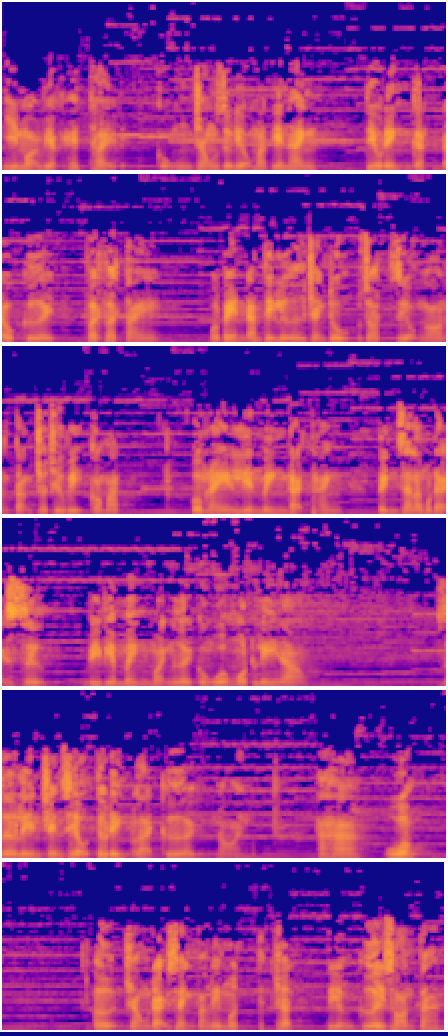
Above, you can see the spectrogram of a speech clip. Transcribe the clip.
Nhìn mọi việc hết thảy cũng trong dự liệu mà tiến hành. Tiêu đỉnh gật đầu cười, vất vất tay. Một bên đám thị lữ tranh thủ rót rượu ngon tặng cho chư vị có mặt. Hôm nay liên minh đại thành, tính ra là một đại sự. Vì viêm minh mọi người cùng uống một ly nào. Giờ lên chén rượu tiêu đỉnh lại cười, nói. Ha ha, uống. Ở trong đại sảnh vang lên một trận tiếng cười giòn tan.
